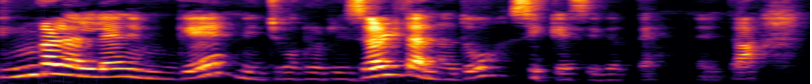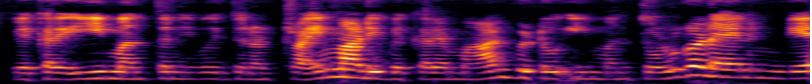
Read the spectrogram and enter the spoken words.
ತಿಂಗಳಲ್ಲೇ ನಿಮಗೆ ನಿಜವಾಗ್ಲೂ ರಿಸಲ್ಟ್ ಅನ್ನೋದು ಸಿಕ್ಕೇ ಸಿಗುತ್ತೆ. ಆಯಿತಾ? ಬೇಕಾದ್ರೆ ಈ ಮಂತ್ ನೀವು ಇದನ್ನು ಟ್ರೈ ಮಾಡಿ ಬೇಕಾದ್ರೆ ಮಾಡಿಬಿಟ್ಟು ಈ ಮಂತ್ ಒಳಗಡೆ ನಿಮಗೆ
